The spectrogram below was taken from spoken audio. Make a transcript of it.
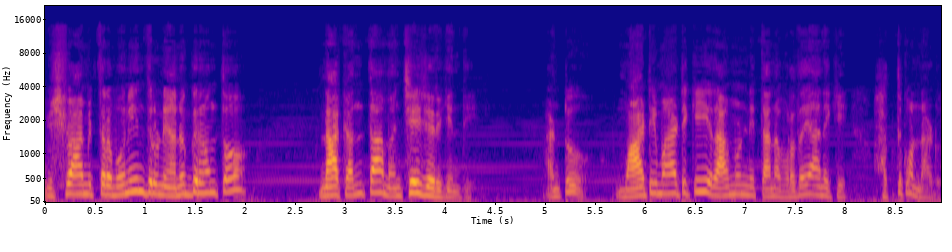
విశ్వామిత్ర మునీంద్రుని అనుగ్రహంతో నాకంతా మంచే జరిగింది అంటూ మాటి మాటికి రాముణ్ణి తన హృదయానికి హత్తుకున్నాడు.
